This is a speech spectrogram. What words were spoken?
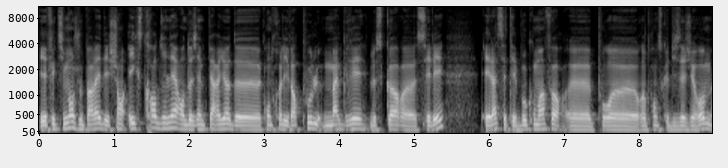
Et effectivement, je vous parlais des champs extraordinaires en deuxième période euh, contre Liverpool, malgré le score euh, scellé. Et là, c'était beaucoup moins fort. Euh, pour euh, reprendre ce que disait Jérôme,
